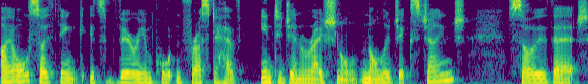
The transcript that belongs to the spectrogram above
I also think it's very important for us to have intergenerational knowledge exchange so that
